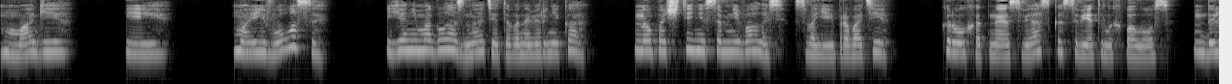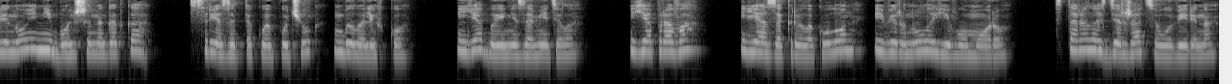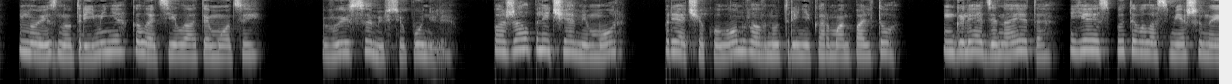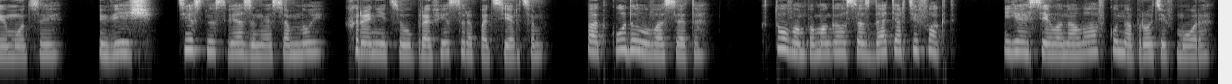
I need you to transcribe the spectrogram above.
Магия и... мои волосы? Я не могла знать этого наверняка, но почти не сомневалась в своей правоте. Крохотная связка светлых волос, длиной не больше ноготка. Срезать такой пучок было легко. Я бы и не заметила. Я права. Я закрыла кулон и вернула его Мору. Старалась держаться уверенно, но изнутри меня колотило от эмоций. «Вы сами все поняли». Пожал плечами Мор, пряча кулон во внутренний карман пальто. Глядя на это, я испытывала смешанные эмоции. Вещь, тесно связанная со мной, хранится у профессора под сердцем. «Откуда у вас это? Кто вам помогал создать артефакт?» Я села на лавку напротив Мора.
